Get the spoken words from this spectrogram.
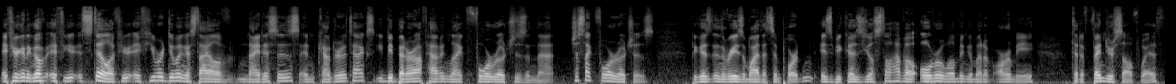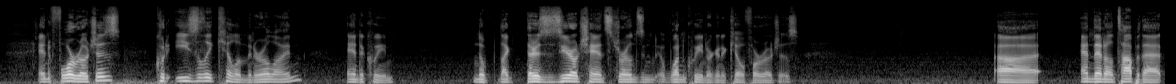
if you're gonna go, if you still, if you if you were doing a style of Niduses and counterattacks, you'd be better off having like four roaches in that, just like four roaches. Because and the reason why that's important is because you'll still have an overwhelming amount of army to defend yourself with, and four roaches could easily kill a mineral line and a queen. Nope, like there's zero chance drones and one queen are gonna kill four roaches. Uh, and then on top of that,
